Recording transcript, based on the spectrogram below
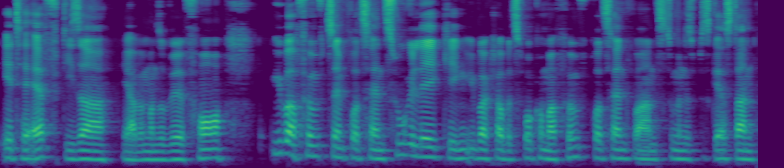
ETF, dieser, ja, wenn man so will, Fonds, über 15 Prozent zugelegt, gegenüber, glaube 2,5 Prozent waren es zumindest bis gestern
